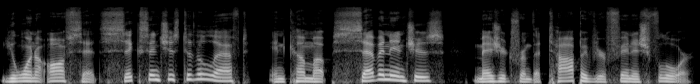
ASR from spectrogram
you'll want to offset 6 inches to the left and come up 7 inches measured from the top of your finished floor.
